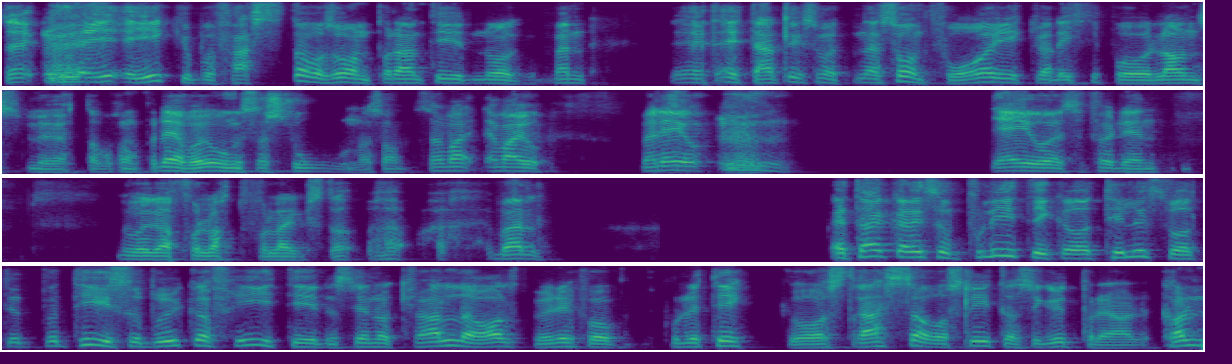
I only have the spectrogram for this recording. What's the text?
Så jeg, jeg, jeg gikk jo på fester og sånn på den tiden òg, men jeg, tenkte liksom at nei, sånt foregikk vel ikke på landsmøter for det var jo organisasjon og sånn. Så det var, jo Men det er jo Det er jo selvfølgelig en, noe jeg har forlatt for lengst. Vel, jeg tenker liksom politikere og tillitsvalgte i et parti som bruker fritiden sin og kvelder og alt mulig for politikk og stresser og sliter seg ut på det, kan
